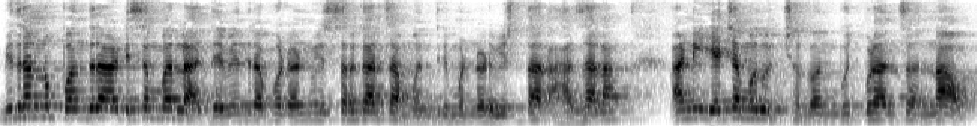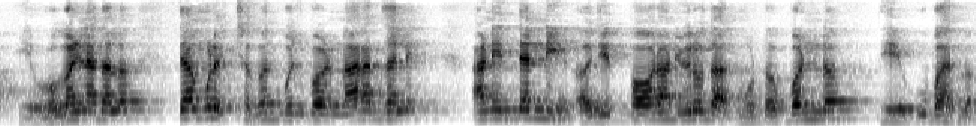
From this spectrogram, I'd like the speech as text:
मित्रांनो पंधरा डिसेंबरला देवेंद्र फडणवीस सरकारचा मंत्रिमंडळ विस्तार हा झाला आणि याच्यामधून छगन भुजबळांचं नाव हे वगळण्यात आलं. त्यामुळे छगन भुजबळ नाराज झाले आणि त्यांनी अजित पवारांविरोधात मोठं बंड हे उभारलं.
